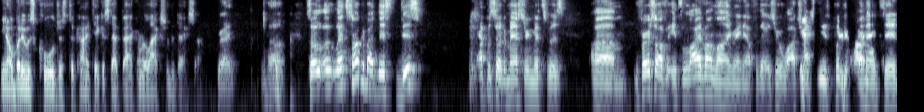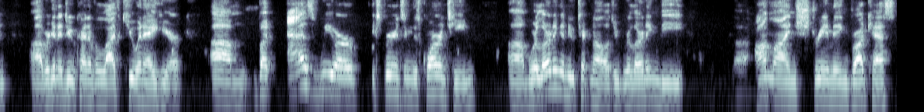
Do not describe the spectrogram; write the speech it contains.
you know but it was cool just to kind of take a step back and relax for the day so Right. Uh, so uh, let's talk about this this episode of Mastering Mitzvahs. Um, first off, it's live online right now for those who are watching. Yes. Please put your comments in. Uh, we're going to do kind of a live Q and A here. Um, but as we are experiencing this quarantine, um, we're learning a new technology. We're learning the uh, online streaming broadcast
